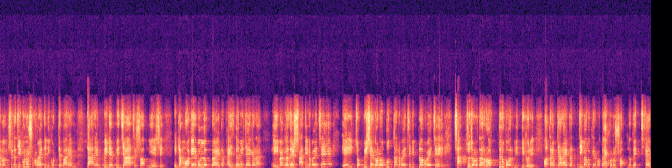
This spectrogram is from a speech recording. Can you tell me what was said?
এবং সেটা যে কোনো সময় তিনি করতে পারেন। তার এমপি টেমপি যা আছে সব নিয়ে এসে। এটা মগের মূল্য নয়, এটা ফাইজলামের জায়গা না। এই বাংলাদেশ স্বাধীন হয়েছে, এই চব্বিশের গণ হয়েছে, বিপ্লব হয়েছে, ছাত্র জনতার রক্তের উপর ভিত্তি করে। অতএব যারা এটা দিবালোকের মতো এখনও স্বপ্ন দেখছেন,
